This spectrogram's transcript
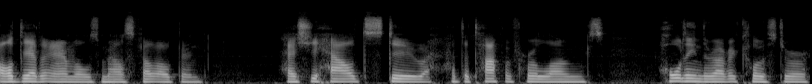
All the other animals' mouths fell open as she howled Stu at the top of her lungs, holding the rabbit close to her.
